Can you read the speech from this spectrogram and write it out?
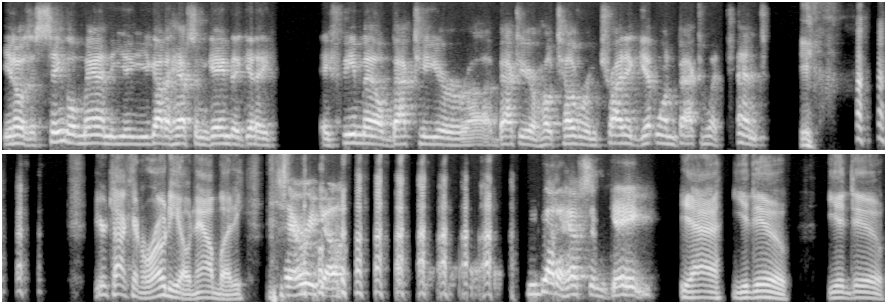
you know, as a single man, you you got to have some game to get a a female back to your uh, back to your hotel room. Try to get one back to a tent. You're talking rodeo now, buddy. There we go. you got to have some game. Yeah, you do. You do.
